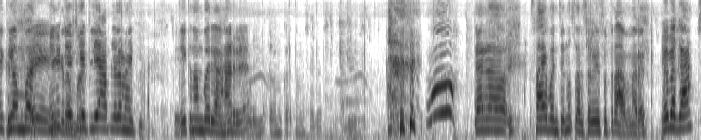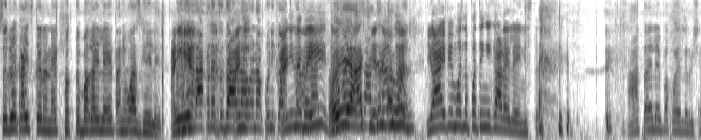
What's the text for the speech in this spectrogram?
एक नंबर टेस्ट घेतली आपल्याला माहीत नाही. एक नंबर आहे आम्ही. काम करताना सगळं तर साहेबांच्या नुसार सगळे सूत्र हरणार आहेत. हे बघा सगळे काहीच करण आहेत फक्त बघायला आहेत आणि वास घ्यायला आहेत. आणि हे- लाकडाचं झाड आणि- लावा ना कोणी भाई? यो आयबी मधलं पतंगी काढायला आहे नुसतं. आता आलंय पकवायला ऋषा.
